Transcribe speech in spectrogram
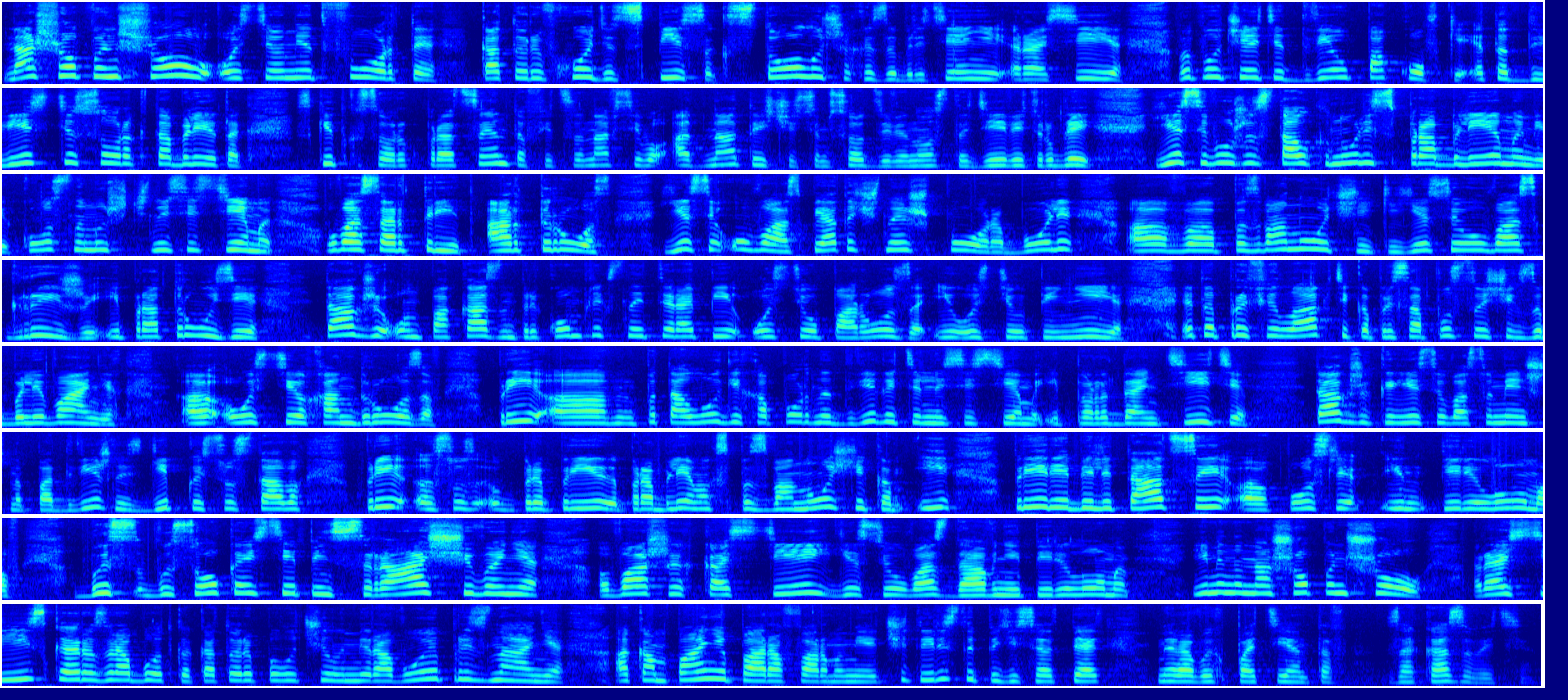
Наш опен-шоу «Остеомед Форте», который входит в список 100 лучших изобретений России. Вы получаете две упаковки. Это 240 таблеток, скидка 40% и цена всего 1799 рублей. Если вы уже столкнулись с проблемами костно-мышечной системы, у вас артрит, артроз, если у вас пяточная шпора, боли а, в позвоночнике, если у вас грыжи и протрузии, также он показан при комплексной терапии остеопороза и остеопении. Это профилактика диагностика при сопутствующих заболеваниях, э, остеохондрозов, при э, патологиях опорно-двигательной системы и пародонтите. Также, если у вас уменьшена подвижность, гибкость суставов, при, э, при, при проблемах с позвоночником и при реабилитации после переломов. Высокая степень сращивания ваших костей, если у вас давние переломы. Именно на Шопен Шоу российская разработка, которая получила мировое признание, а компания Парафарм имеет 455 мировых патентов. Заказывайте.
